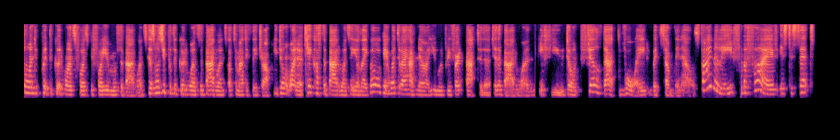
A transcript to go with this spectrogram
You want to put the good ones first before you remove the bad ones. Because once you put the good ones, the bad ones automatically drop. You don't want to take off the bad ones and you're like, oh, okay, what do I have now? You would revert back to the to the bad one if you don't fill that void with something else. Finally, number five is to set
